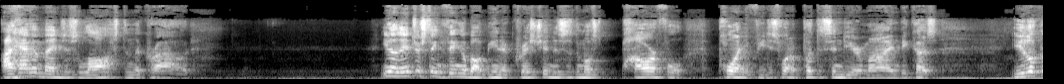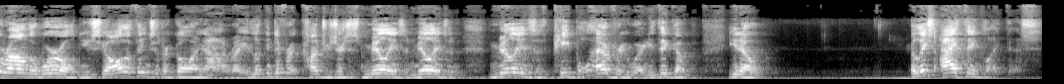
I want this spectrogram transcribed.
I haven't been just lost in the crowd. You know, the interesting thing about being a Christian, this is the most powerful point if you just want to put this into your mind because you look around the world and you see all the things that are going on, right? You look in different countries, there's just millions and millions and millions of people everywhere. And you think of, you know, at least I think like this.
